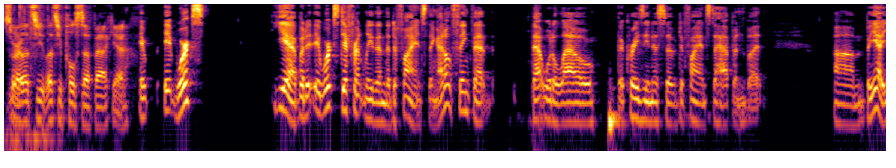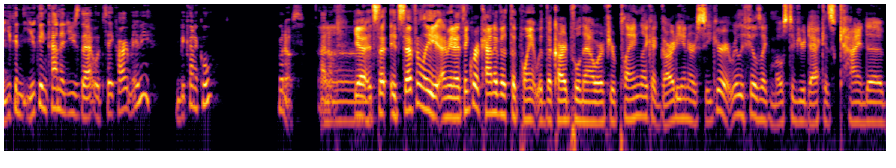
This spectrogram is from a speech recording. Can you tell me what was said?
sort of lets you lets you pull stuff back. Yeah, It it works. Yeah, but it, it works differently than the defiance thing. I don't think that that would allow the craziness of defiance to happen. But um, but yeah, you can you can kind of use that with take heart. Maybe it'd be kind of cool. Who knows? I don't. Uh, yeah it's it's definitely i mean i think we're kind of at the point with the card pool now where if you're playing like a guardian or a seeker it really feels like most of your deck is kind of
